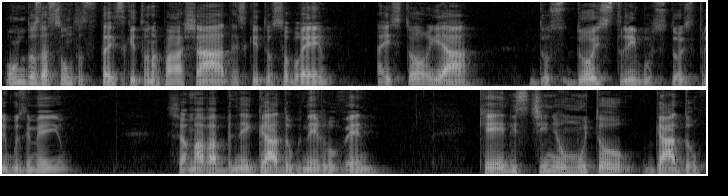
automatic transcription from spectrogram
Um dos assuntos que está escrito na Parashat, está escrito sobre a história dos dois tribos, dois tribos e meio, chamava Bnei Gad e Bnei Ruven, que eles tinham muito gado,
